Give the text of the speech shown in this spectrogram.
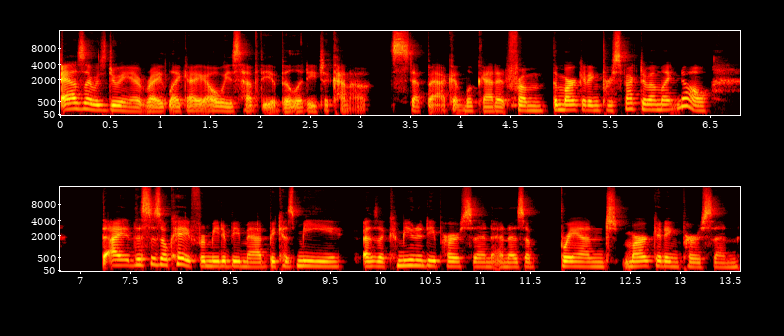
as I was doing it, right, like I always have the ability to kind of step back and look at it from the marketing perspective. I'm like, no, I this is okay for me to be mad because me as a community person and as a brand marketing person,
